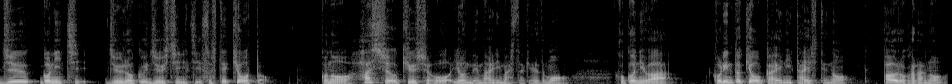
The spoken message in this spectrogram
15日1617日そして京都この8章9章を読んでまいりましたけれどもここにはコリント教会に対してのパウロからの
